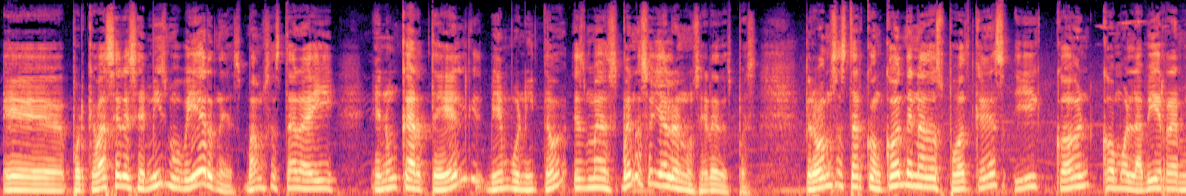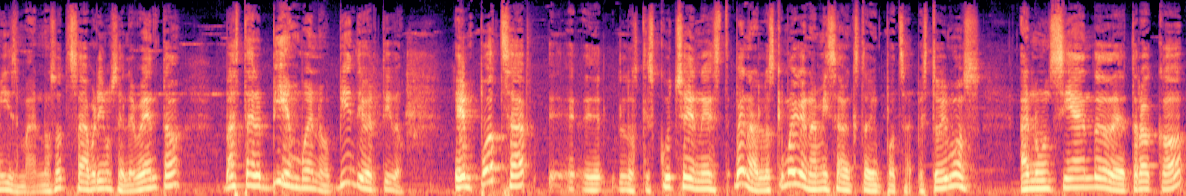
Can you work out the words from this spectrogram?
Eh, porque va a ser ese mismo viernes. Vamos a estar ahí en un cartel bien bonito. Es más, bueno, eso ya lo anunciaré después. Pero vamos a estar con Condenados Podcast y con Como la Birra misma. Nosotros abrimos el evento. Va a estar bien bueno, bien divertido. En WhatsApp, eh, eh, los que escuchen este, bueno, los que me oigan a mí saben que estoy en WhatsApp. Estuvimos anunciando de Truck Up,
